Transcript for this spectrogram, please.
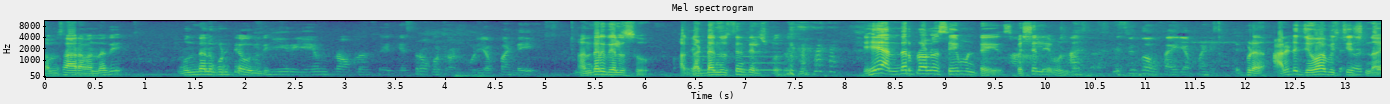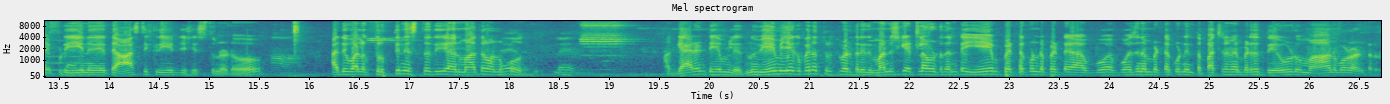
సంసారం అన్నది ఉందనుకుంటే ఉంది. మీరు ఏం ప్రాబ్లమ్స్ ఫేస్ చేస్తారో ఒకటి రెండు మూడు చెప్పండి. అందరికి తెలుసు. ఆ గడ్డని చూస్తేనే తెలిసిపోతుంది. ఏ అందరి ప్రాబ్లమ్స్ సేమ్ ఉంటాయి. స్పెషల్ ఏముంటాయి స్పెసిఫిక్గా ఒక ఫైవ్ చెప్పండి. ఇప్పుడు ఆల్రెడీ జవాబు ఇచ్చేసిన ఇప్పుడు ఈయన ఏదైతే ఆస్తి క్రియేట్ చేసి ఇస్తున్నాడో అది వాళ్ళకి తృప్తినిస్తుంది అని మాత్రం అనుకోవద్దు. లేదు ఆ గ్యారంటీ ఏం లేదు. నువ్వేం ఇవ్వకపోయినా తృప్తి పెడతారు. ఇది మనిషికి ఎట్లా ఉంటుందంటే ఏం పెట్టకుండా పెట్ట భోజనం పెట్టకుండా ఇంత పచ్చదనం పెడితే దేవుడు మానవుడు అంటారు.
